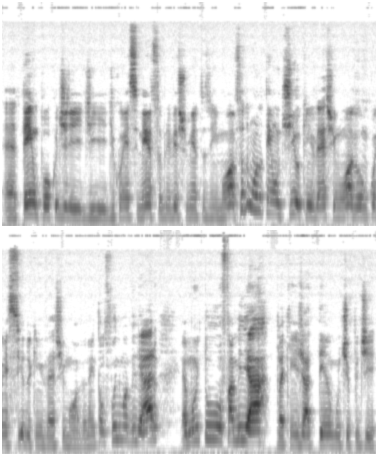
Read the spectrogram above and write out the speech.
é, tem um pouco de, de, de, conhecimento sobre investimentos em imóveis. Todo mundo tem um tio que investe em imóvel, um conhecido que investe em imóvel. Né? Então, fundo imobiliário é muito familiar para quem já tem algum tipo de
